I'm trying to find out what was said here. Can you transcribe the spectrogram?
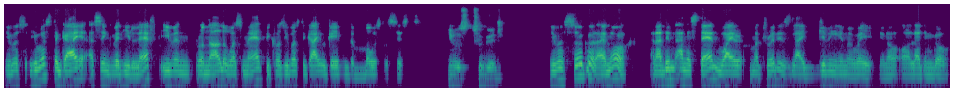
He was he was the guy. I think when he left, even Ronaldo was mad because he was the guy who gave him the most assists. He was too good. He was so good. I know, and I didn't understand why Madrid is like giving him away, you know, or let him go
